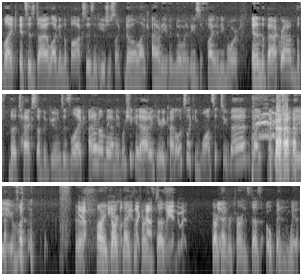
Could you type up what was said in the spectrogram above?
like it's his dialogue in the boxes, and he's just like, "No, like I don't even know what it means to fight anymore." And in the background, the the text of the goons is like, "I don't know, man. Maybe we should get out of here." He kind of looks like he wants it too bad. Like maybe we should leave. Yeah. I mean, He- Dark Knight he's like Returns does. into it. Dark Yeah. Knight Returns does open with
